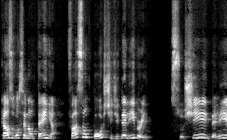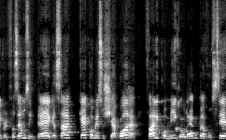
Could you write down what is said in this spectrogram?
Caso você não tenha, faça um post de delivery. Sushi, delivery, fazemos entregas, ah, quer comer sushi agora? Fale comigo, eu levo para você.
